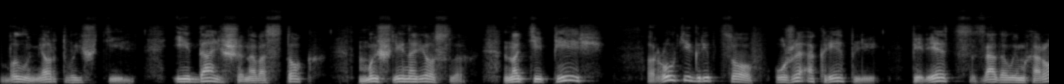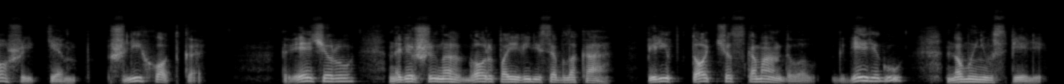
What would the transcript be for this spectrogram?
был мертвый штиль, и дальше, на восток, мы шли на веслах, но теперь руки гребцов уже окрепли, Певец задал им хороший темп, шли ходко. К вечеру на вершинах гор появились облака. Перив тотчас скомандовал к берегу, но мы не успели.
